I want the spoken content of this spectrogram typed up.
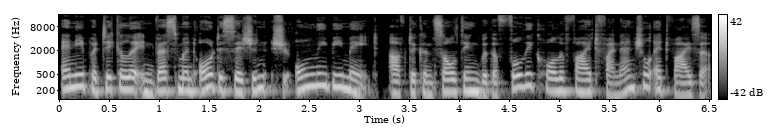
Any particular investment or decision should only be made after consulting with a fully qualified financial advisor.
